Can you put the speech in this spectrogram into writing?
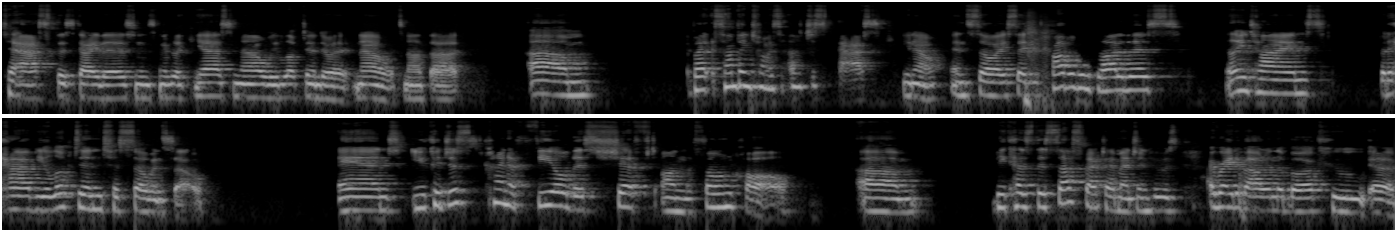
to ask this guy this," and he's going to be like, "Yes, no, we looked into it. No, it's not that." Um, but something told me, oh, just ask, you know. And so I said, you've probably thought of this a million times, but have you looked into so and so? And you could just kind of feel this shift on the phone call. Um, because the suspect I mentioned, who was I write about in the book, who uh,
